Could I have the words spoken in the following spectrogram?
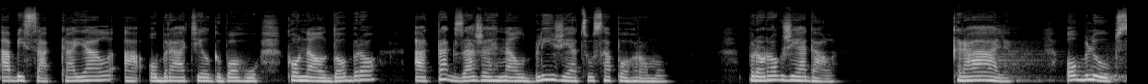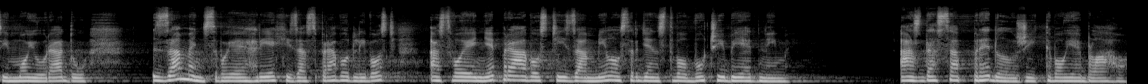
aby sa kajal a obrátil k Bohu, konal dobro a tak zažehnal blížiacu sa pohromu. Prorok žiadal Kráľ, obľúb si moju radu, zameň svoje hriechy za spravodlivosť a svoje neprávosti za milosrdenstvo voči biedným. A zda sa predlží tvoje blaho.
